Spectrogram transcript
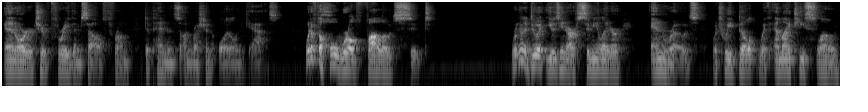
in order to free themselves from dependence on Russian oil and gas? What if the whole world followed suit? We're going to do it using our simulator En-ROADS, which we built with MIT Sloan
